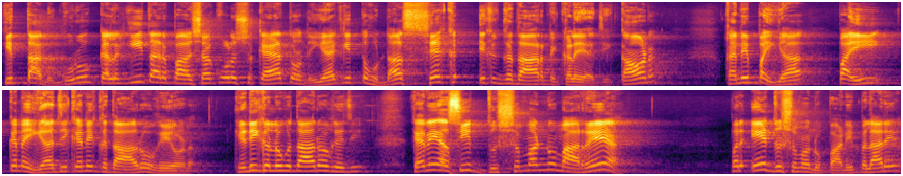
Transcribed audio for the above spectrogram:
ਕਿ ਧੰਨ ਗੁਰੂ ਕਲਗੀਧਰ ਪਾਸ਼ਾ ਕੋਲ ਸ਼ਿਕਾਇਤ ਹੁੰਦੀ ਹੈ ਕਿ ਤੁਹਾਡਾ ਸਿੱਖ ਇੱਕ ਗਦਾਰ ਨਿਕਲਿਆ ਜੀ। ਕੌਣ? ਕਹਿੰਦੇ ਭਈਆ, ਭਾਈ ਕਨਈਆ ਜੀ ਕਹਿੰਦੇ ਗਦਾਰ ਹੋ ਗਏ ਹੁਣ। ਕਿਹੜੀ ਗੱਲੋਂ ਗਦਾਰ ਹੋ ਗਏ ਜੀ? ਕਹਿੰਦੇ ਅਸੀਂ ਦੁਸ਼ਮਣ ਨੂੰ ਮਾਰ ਰਹੇ ਆ ਪਰ ਇਹ ਦੁਸ਼ਮਣ ਨੂੰ ਪਾਣੀ ਪਿਲਾ ਰਹੇ।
